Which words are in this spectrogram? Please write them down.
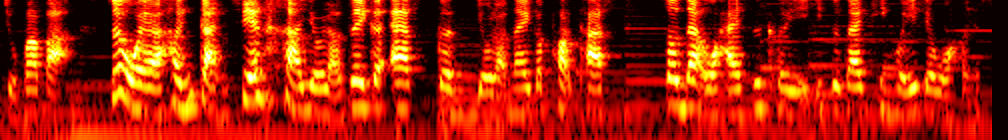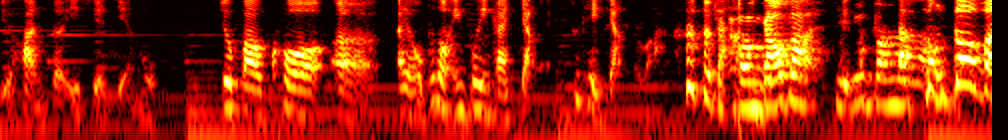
九八八，所以我也很感谢他有了这个 apps 跟有了那个 podcast，so that 我还是可以一直在听回一些我很喜欢的一些节目，就包括呃，哎呦，我不懂应不应该讲，是可以讲的吧？打 广告吧，打广告吧。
